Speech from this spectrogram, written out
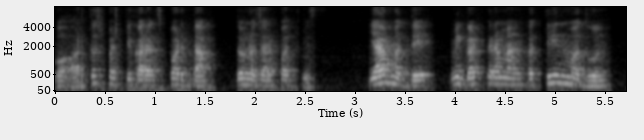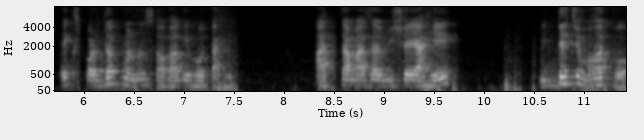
व अर्थस्पष्टीकरण स्पर्धा दोन हजार पंचवीस. यामध्ये मी गट क्रमांक तीनमधून एक स्पर्धक म्हणून सहभागी होत आहे. आजचा माझा विषय आहे विद्येचे महत्त्व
